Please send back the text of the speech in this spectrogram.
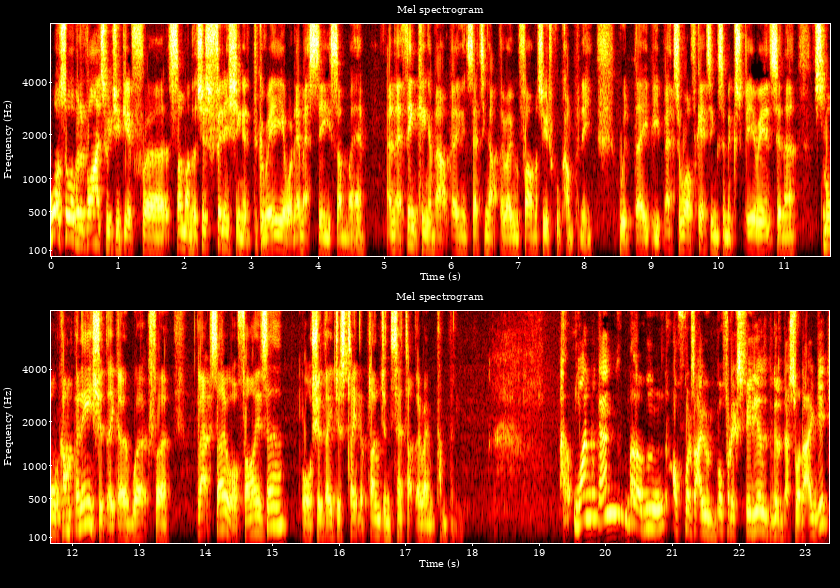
What sort of advice would you give for uh, someone that's just finishing a degree or an MSc somewhere and they're thinking about going and setting up their own pharmaceutical company? Would they be better off getting some experience in a small company? Should they go and work for Glaxo or Pfizer? Or should they just take the plunge and set up their own company? Uh, One can, um, of course, I would go for experience because that's what I did.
